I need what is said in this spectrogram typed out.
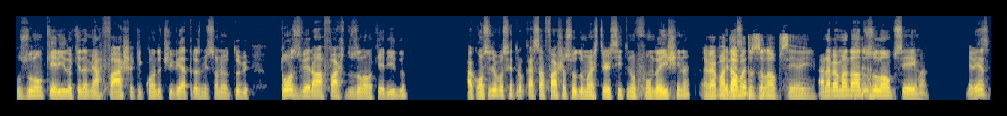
o Zulão querido aqui da minha faixa, que quando tiver a transmissão no YouTube, todos verão a faixa do Zulão querido. Aconselho você trocar essa faixa sua do Manchester City no fundo aí, China. Aí vai mandar Beleza? uma do Zulão pra você aí. A Ana vai mandar uma do Zulão pra você aí, mano. Beleza?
